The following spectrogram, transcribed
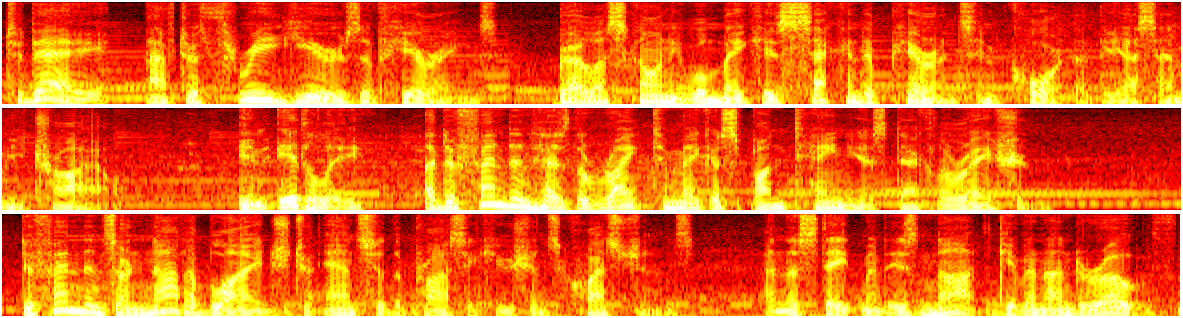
Today, after three years of hearings, Berlusconi will make his second appearance in court at the SME trial. In Italy, a defendant has the right to make a spontaneous declaration. Defendants are not obliged to answer the prosecution's questions, and the statement is not given under oath,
